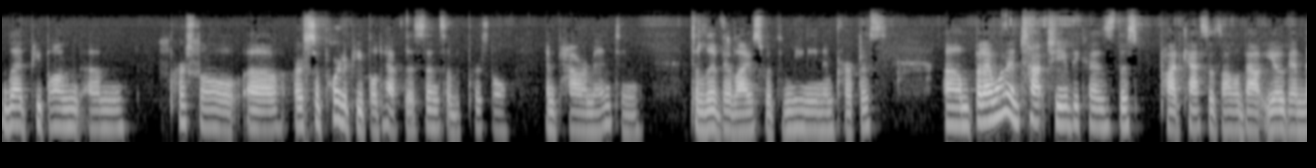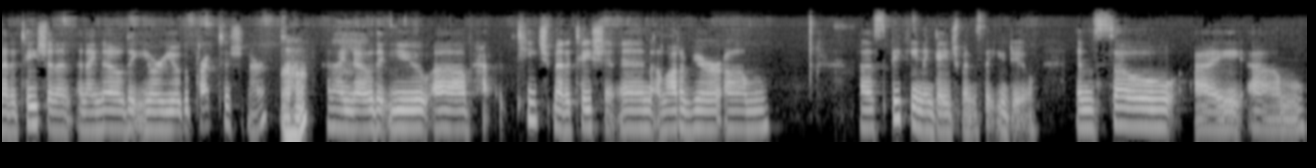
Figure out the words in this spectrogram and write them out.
led people on um, personal uh, or supported people to have the sense of personal empowerment and to live their lives with meaning and purpose. Um, but I wanted to talk to you because this podcast is all about yoga and meditation, and, and I know that you're a yoga practitioner, uh-huh. and I know that you uh, teach meditation in a lot of your um, uh, speaking engagements that you do. And so I um,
